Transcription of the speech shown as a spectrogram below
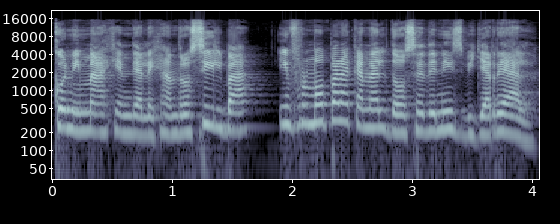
Con imagen de Alejandro Silva, informó para Canal 12 Denis Villarreal.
